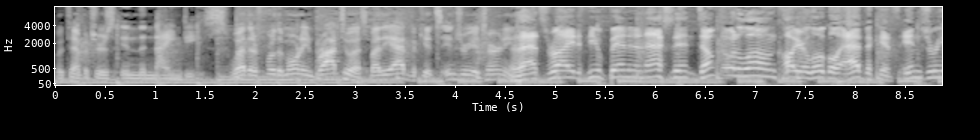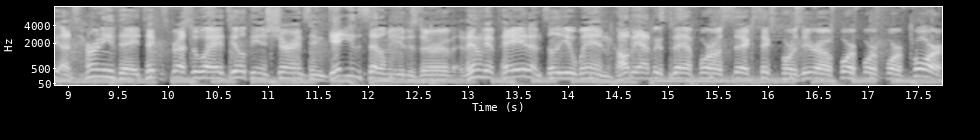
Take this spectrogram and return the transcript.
with temperatures in the 90s. Weather for the morning brought to us by the Advocates Injury Attorney. That's right. If you've been in an accident, don't go it alone. Call your local advocates, injury attorney. They take the stress away, deal with the insurance, and get you the settlement you deserve. They don't get paid until you win. Call the advocates today at 406 640 4444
